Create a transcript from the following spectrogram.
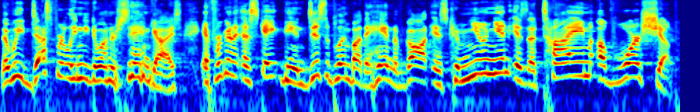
that we desperately need to understand, guys, if we're going to escape being disciplined by the hand of God, is communion is a time of worship.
